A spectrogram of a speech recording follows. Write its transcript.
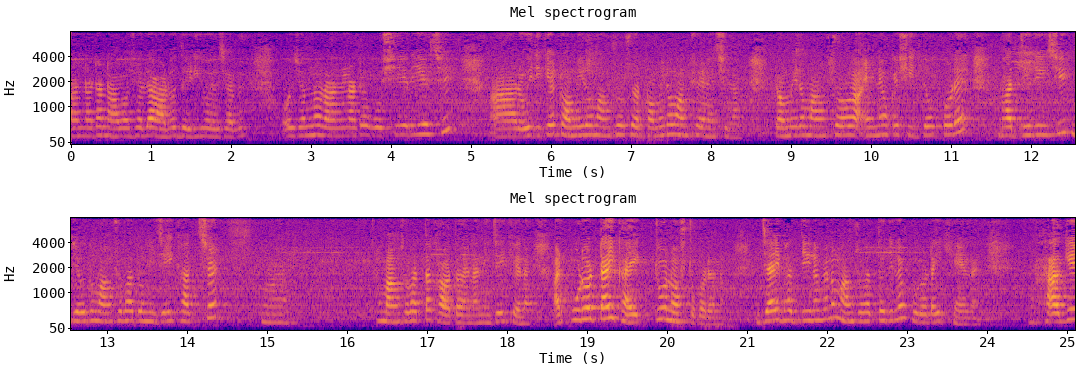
রান্নাটা না বসালে আরও দেরি হয়ে যাবে। ওই জন্য রান্নাটা বসিয়ে দিয়েছি, আর ওইদিকে টমেটো মাংস টমেটো মাংস এনেছিলাম। টমেটো মাংস এনে ওকে সিদ্ধ করে ভাত দিয়ে দিয়েছি, যেহেতু মাংস ভাত ও নিজেই খাচ্ছে মাংস ভাতটা খাওয়াতে হয় না, নিজেই খেয়ে নেয়। আর পুরোটাই খায়, একটুও নষ্ট করে না। যাই ভাত দিই না কেন, মাংস ভাতটা দিলেও পুরোটাই খেয়ে নেয়। আগে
